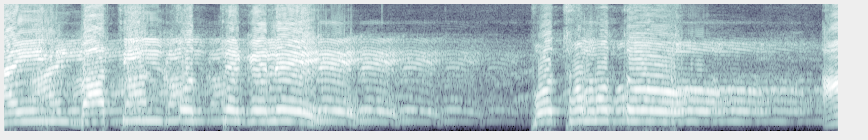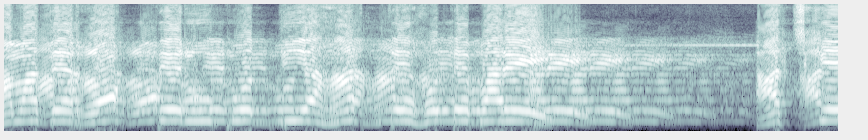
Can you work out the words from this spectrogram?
আইন বাতিল করতে গেলে প্রথমত আমাদের রক্তের উপর দিয়ে হাঁটতে হতে পারে। আজকে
